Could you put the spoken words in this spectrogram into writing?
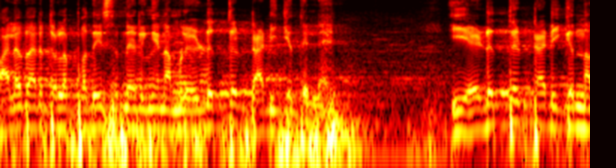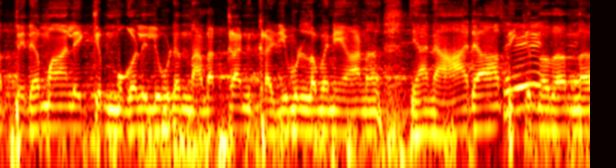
പലതരത്തിലുള്ള പ്രതിസന്ധി ഇങ്ങനെ നമ്മൾ എടുത്തിട്ടടിക്കത്തില്ലേ? എടുത്തിട്ടടിക്കുന്ന തിരമാലയ്ക്ക് മുകളിലൂടെ നടക്കാൻ കഴിവുള്ളവനെയാണ് ഞാൻ ആരാധിക്കുന്നതെന്ന്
